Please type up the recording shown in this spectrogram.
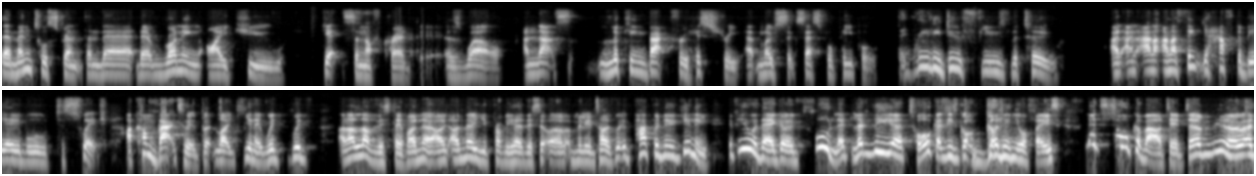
their mental strength and their, their running IQ gets enough credit as well. And that's looking back through history at most successful people. They really do fuse the two. And, and, and, and I think you have to be able to switch. I come back to it, but like, you know, with, with and I love this clip. I know, I, I, know you've probably heard this a, million times. But in Papua New Guinea, if you were there going, "Oh, let let me uh, talk," as he's got a gun in your face, let's talk about it. Um, you know, I,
